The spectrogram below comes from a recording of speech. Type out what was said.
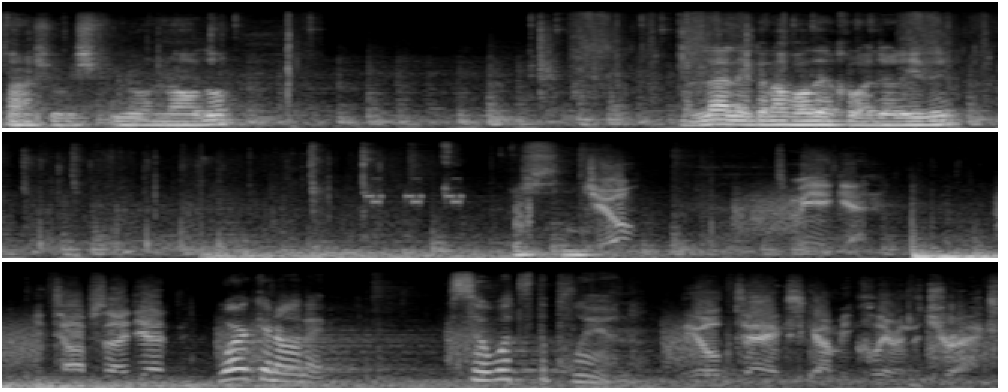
تعال نشوف إيش فيه هالنهضة بالله عليك أنا فاضي اقرا جريدة Working on it. So what's the plan? The old tanks got me clearing the tracks.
